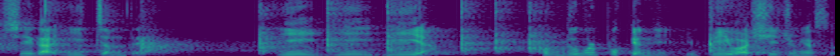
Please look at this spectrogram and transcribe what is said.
C가 2점대 2, 2, 2야. 그럼 누굴 뽑겠니? 이 B와 C 중에서.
